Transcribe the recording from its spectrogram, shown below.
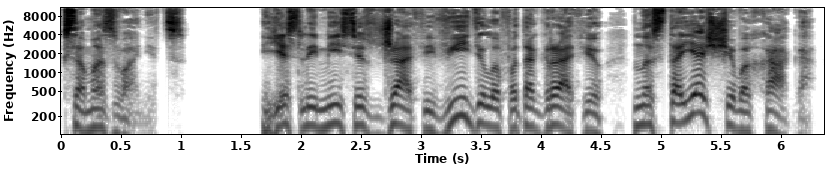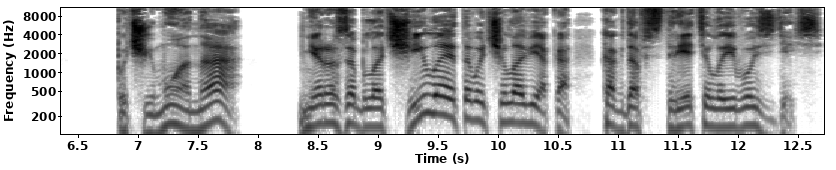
самозванец. Если миссис Джаффи видела фотографию настоящего Хага, почему она не разоблачила этого человека, когда встретила его здесь?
